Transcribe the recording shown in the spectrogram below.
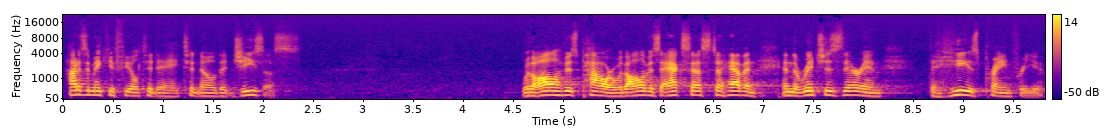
How does it make you feel today to know that Jesus, with all of his power, with all of his access to heaven and the riches therein, that He is praying for you.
